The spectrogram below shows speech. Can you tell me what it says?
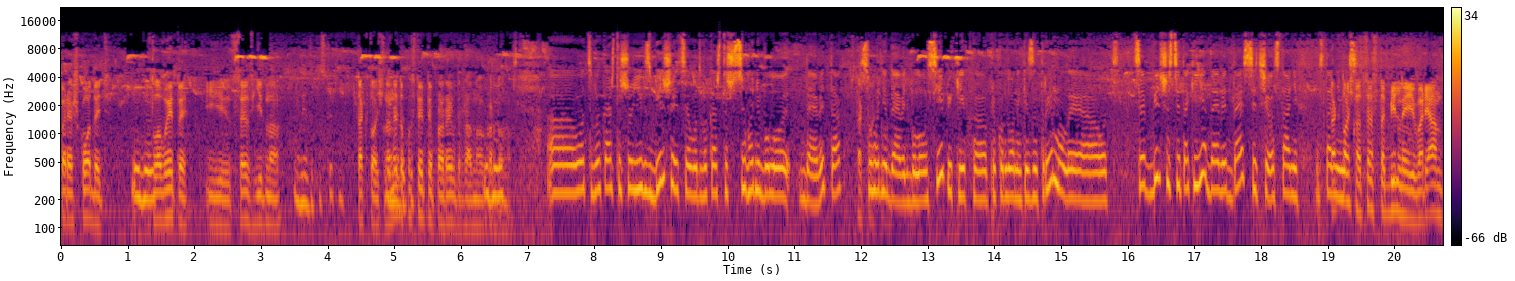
перешкодити, зловити і все згідно І не допустити. так точно, І не не допустити прорив державного кордону. Е, От ви кажете, що їх збільшується. От ви кажете, що сьогодні було 9, так? Так, сьогодні 9 було осіб, яких е, прикордонники затримали. Е, От це в більшості так і є, 9-10 чи останніх останні Так точно, це стабільний варіант.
